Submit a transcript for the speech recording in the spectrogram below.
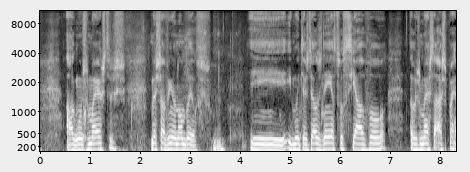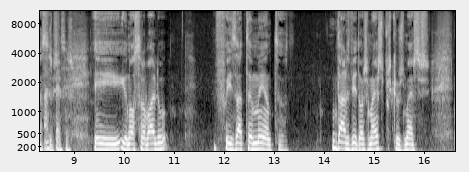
alguns mestres, mas só vinha o nome deles. Uhum. E, e, muitas delas nem associavam os mestres às peças. Às peças. E, e o nosso trabalho foi exatamente dar vida aos mestres, porque os mestres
